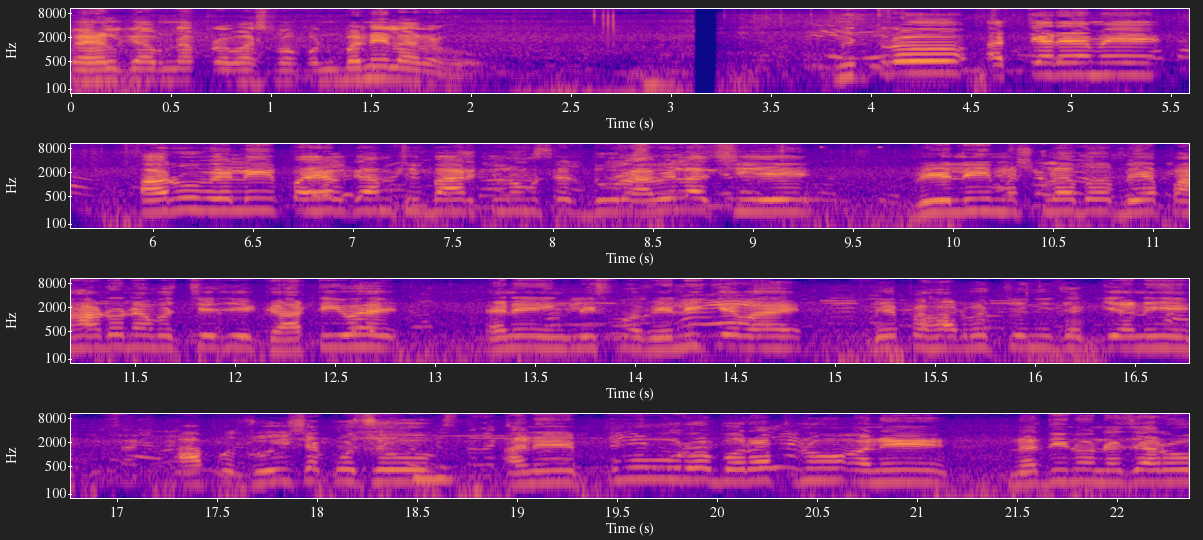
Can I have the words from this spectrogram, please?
પહેલગામના પ્રવાસમાં પણ બનેલા રહો. મિત્રો, અત્યારે અમે આરુ વેલી પહેલગામથી બાર કિલોમીટર દૂર આવેલા છીએ. વેલી મતલબ બે પહાડોના વચ્ચે જે ઘાટી હોય, એને ઇંગ્લિશમાં વેલી કહેવાય. બે પહાડ વચ્ચેની જગ્યાને આપ જોઈ શકો છો અને પૂરો બરફનો અને નદીનો નજારો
